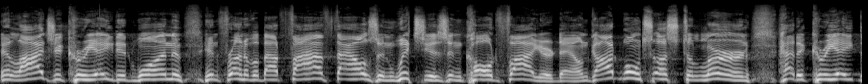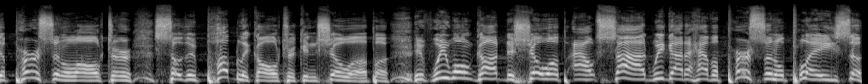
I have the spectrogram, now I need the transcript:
Elijah created one in front of about 5,000 thousand witches and called fire down. God wants us to learn how to create the personal altar so the public altar can show up. Uh, if we want God to show up outside, we got to have a personal place uh,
